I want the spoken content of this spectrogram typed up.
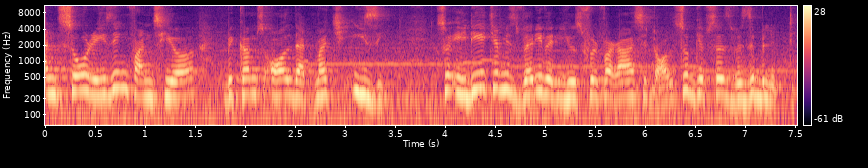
And so raising funds here becomes all that much easy. So ADHM is very, very useful for us. It also gives us visibility.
